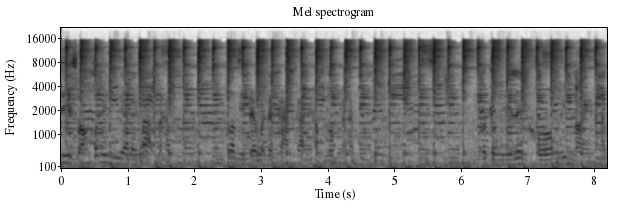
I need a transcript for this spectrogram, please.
ที่สองก็ไม่มีอะไรมากนะครับ ก็มีแต่บรรยากาศการขับรถนะครับ ก็จะมีเล่นโค้งนิดหน่อยนะครับ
